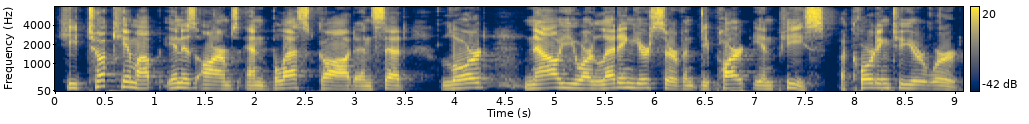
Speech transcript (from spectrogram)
he took him up in his arms and blessed God and said, Lord, now you are letting your servant depart in peace according to your word.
